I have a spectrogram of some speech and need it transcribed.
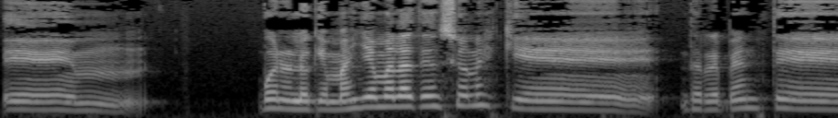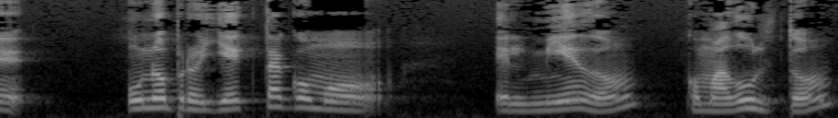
Em, bueno, lo que más llama la atención es que de repente uno proyecta como el miedo como adulto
